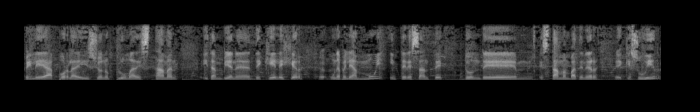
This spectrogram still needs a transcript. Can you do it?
pelea por la división pluma de Staman y también eh, de Kelleher, eh, una pelea muy interesante donde eh, Staman va a tener eh, que subir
